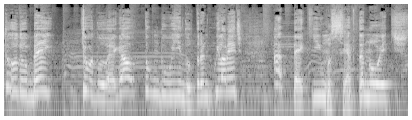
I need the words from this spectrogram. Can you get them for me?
tudo bem, tudo legal, tudo indo tranquilamente. Até que uma certa noite,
